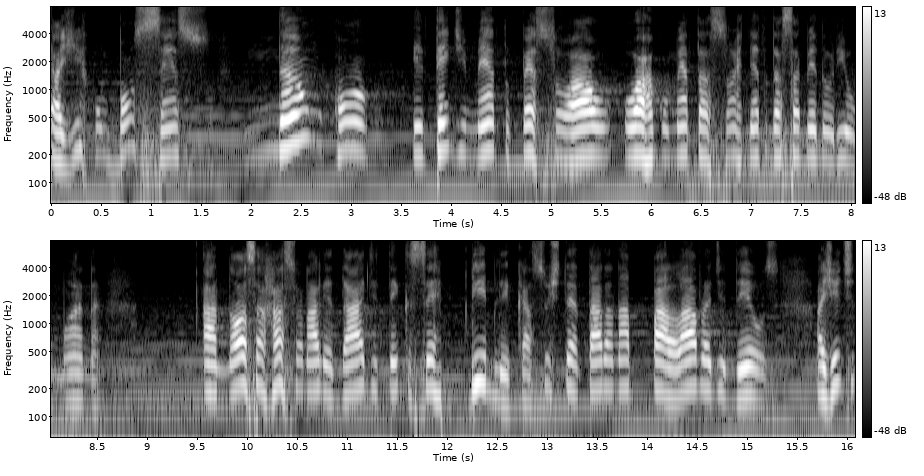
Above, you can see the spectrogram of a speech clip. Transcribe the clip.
agir com bom senso, não com entendimento pessoal ou argumentações dentro da sabedoria humana. A nossa racionalidade tem que ser bíblica, sustentada na palavra de Deus. A gente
